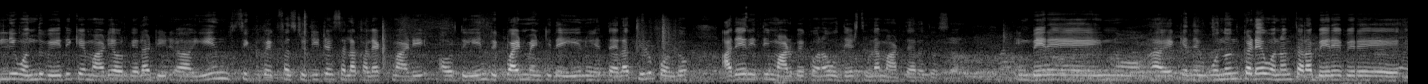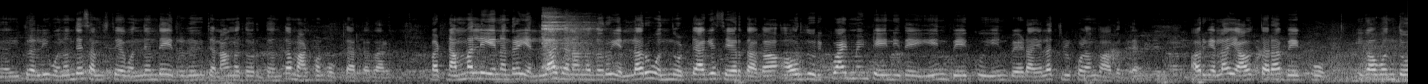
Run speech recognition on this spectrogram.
ಇಲ್ಲಿ ಒಂದು ವೇದಿಕೆ ಮಾಡಿ ಅವ್ರಿಗೆಲ್ಲ ಡಿ ಏನು ಸಿಗಬೇಕು ಫಸ್ಟ್ ಡೀಟೇಲ್ಸ್ ಎಲ್ಲ ಕಲೆಕ್ಟ್ ಮಾಡಿ ಅವ್ರದ್ದು ಏನು ರಿಕ್ವೈರ್ಮೆಂಟ್ ಇದೆ, ಏನು ಅಂತ ಎಲ್ಲ ತಿಳ್ಕೊಂಡು ಅದೇ ರೀತಿ ಮಾಡಬೇಕು ಅನ್ನೋ ಉದ್ದೇಶದಿಂದ ಮಾಡ್ತಾ ಇರೋದು ಸರ್. ಇನ್ನು ಬೇರೆ ಇನ್ನು ಯಾಕೆಂದರೆ ಒಂದೊಂದು ಕಡೆ ಒಂದೊಂದು ಥರ ಬೇರೆ ಬೇರೆ ಇದರಲ್ಲಿ ಒಂದೊಂದೇ ಸಂಸ್ಥೆ, ಒಂದೊಂದೇ ಇದರಲ್ಲಿ ಜನಾಂಗದವ್ರದ್ದು ಅಂತ ಮಾಡ್ಕೊಂಡು ಹೋಗ್ತಾ ಇರ್ತಾರೆ ಬಟ್ ನಮ್ಮಲ್ಲಿ ಏನಂದರೆ ಎಲ್ಲ ಜನಾಂಗದವರು ಎಲ್ಲರೂ ಒಂದು ಒಟ್ಟಾಗೆ ಸೇರಿದಾಗ ಅವ್ರದ್ದು ರಿಕ್ವೈರ್ಮೆಂಟ್ ಏನಿದೆ, ಏನು ಬೇಕು, ಏನು ಬೇಡ ಎಲ್ಲ ತಿಳ್ಕೊಳಂಗೆ ಆಗುತ್ತೆ. ಅವ್ರಿಗೆಲ್ಲ ಯಾವ ಥರ ಬೇಕು, ಈಗ ಒಂದು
